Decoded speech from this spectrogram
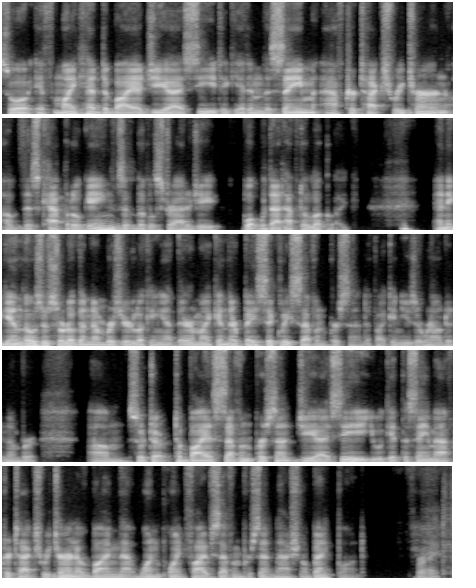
so if Mike had to buy a GIC to get him the same after tax return of this capital gains little strategy, what would that have to look like? And again, those are sort of the numbers you're looking at there, Mike, and they're basically 7%, if I can use a rounded number. Um, so to, to buy a 7% GIC, you would get the same after tax return of buying that 1.57% national bank bond. Right.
